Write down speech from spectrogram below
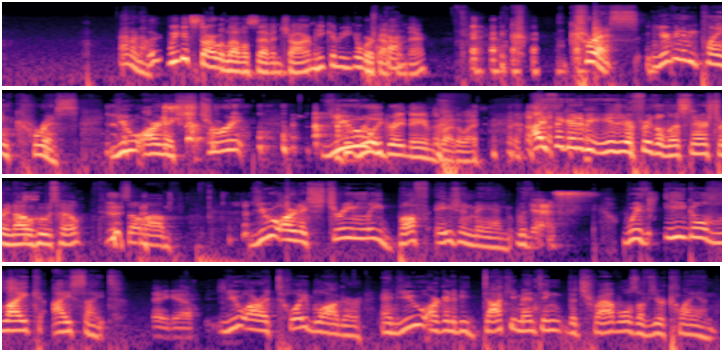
I don't know. We could start with level seven charm. He can he can work Okay. up from there. Chris, you're going to be playing Chris. You are an extreme. You really great names, by the way. I figured it'd be easier for the listeners to know who's who. So, um, you are an extremely buff Asian man with Yes. with eagle-like eyesight. There you go. You are a toy blogger, and you are going to be documenting the travels of your clan.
